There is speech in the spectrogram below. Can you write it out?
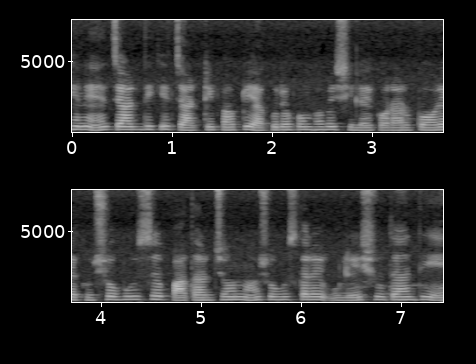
এখানে চারদিকে চারটি পাপড়ি একই রকমভাবে সেলাই করার পর এখন সবুজ পাতার জন্য সবুজ কালার উলের সুতা দিয়ে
